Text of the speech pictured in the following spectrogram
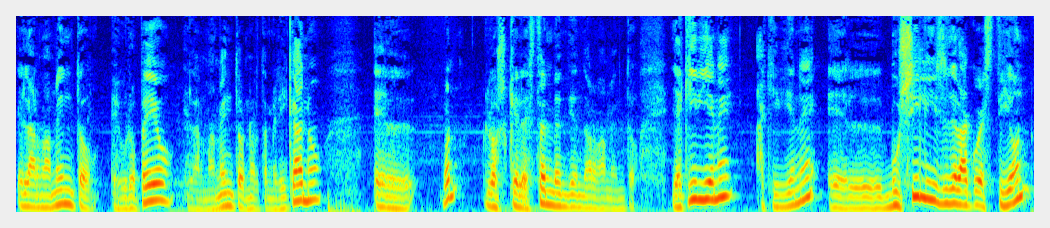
el armamento europeo, el armamento norteamericano, el, bueno, los que le estén vendiendo armamento. Y aquí viene, aquí viene el busilis de la cuestión,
